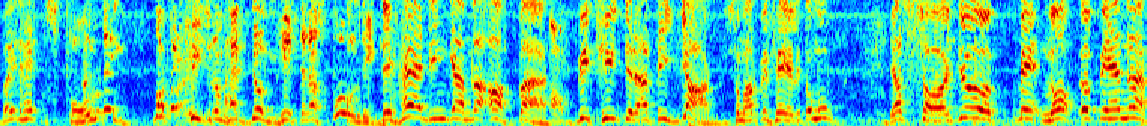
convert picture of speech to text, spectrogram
Vad är det här? Spalding? Vad betyder de här dumheterna, Spalding? Det här din gamla apa betyder att det är jag som har befälet ombord. Jag sa ju upp med... Nå, upp med händerna!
